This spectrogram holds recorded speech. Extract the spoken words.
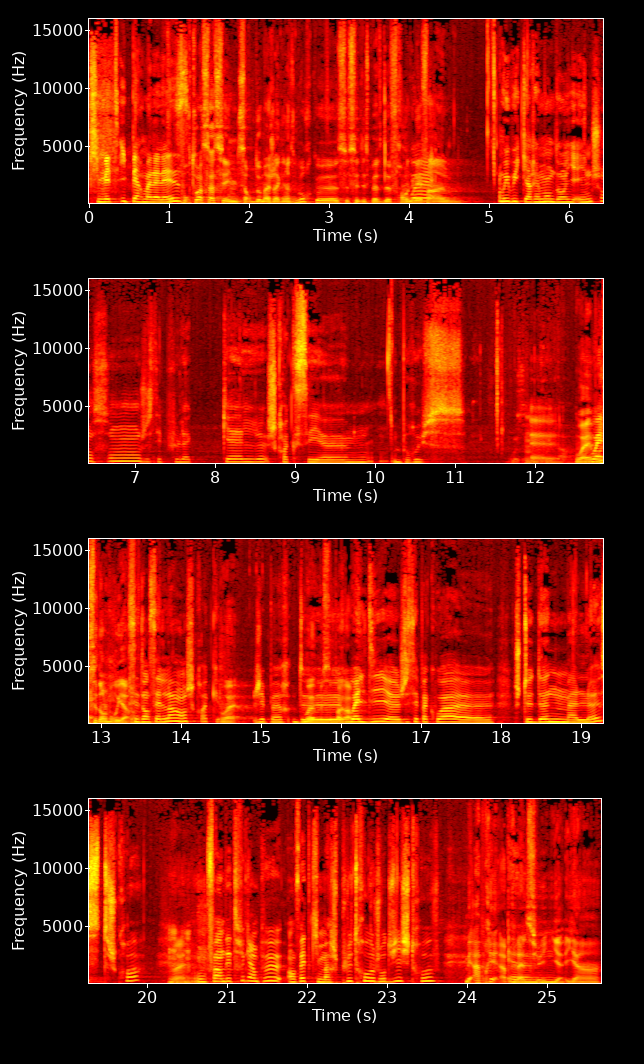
qui mettent hyper mal à l'aise. pour toi, ça, c'est une sorte d'hommage à Gainsbourg que ce- cette espèce de franglais. Ouais. Oui, oui, carrément. Dans il y a une chanson, je sais plus laquelle. Je crois que c'est euh, Bruce. Euh, ouais, Ouais. c'est dans le brouillard. c'est dans celle-là, hein, je crois que. Ouais. J'ai peur de Ouais, mais c'est pas grave. où elle dit euh, je sais pas quoi euh, je te donne ma lust je crois Ouais. enfin des trucs un peu en fait qui marchent plus trop aujourd'hui je trouve Mais après, après Euh, là-dessus, il y a, il y a un.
